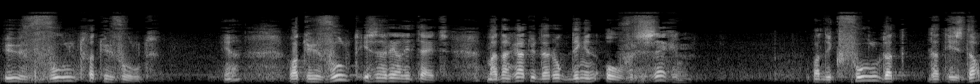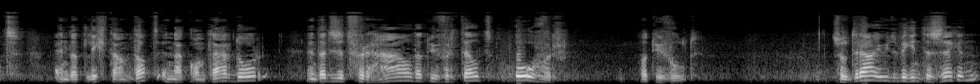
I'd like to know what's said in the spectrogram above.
U voelt wat u voelt. Ja? Wat u voelt is een realiteit. Maar dan gaat u daar ook dingen over zeggen. Wat ik voel, dat, dat is dat. En dat ligt aan dat. En dat komt daardoor. En dat is het verhaal dat u vertelt over wat u voelt. Zodra u het begint te zeggen,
